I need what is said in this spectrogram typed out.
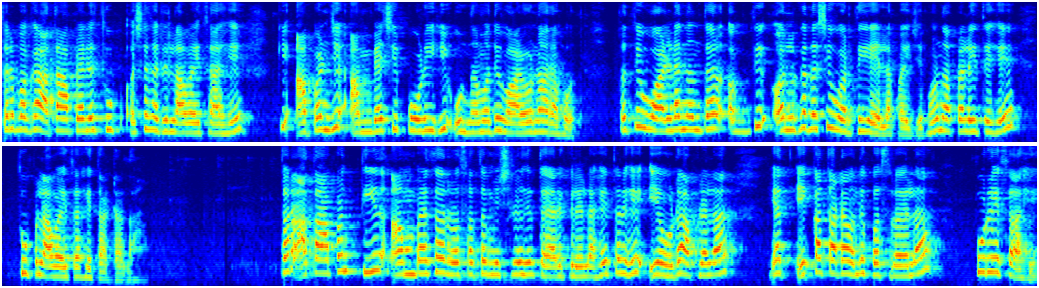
तर बघा आता आपल्याला तूप अशासाठी लावायचं आहे की आपण जी आंब्याची पोळी ही उन्हामध्ये वाळवणार आहोत तर ती वाळल्यानंतर अगदी अलगद अशी वरती यायला पाहिजे. म्हणून आपल्याला इथे हे तूप लावायचं आहे ताटाला. तर आता आपण तीन आंब्याचं रसाचं मिश्रण हे तयार केलेलं आहे. तर हे एवढं आपल्याला यात एका ताटामध्ये पसरायला पुरेसं आहे.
